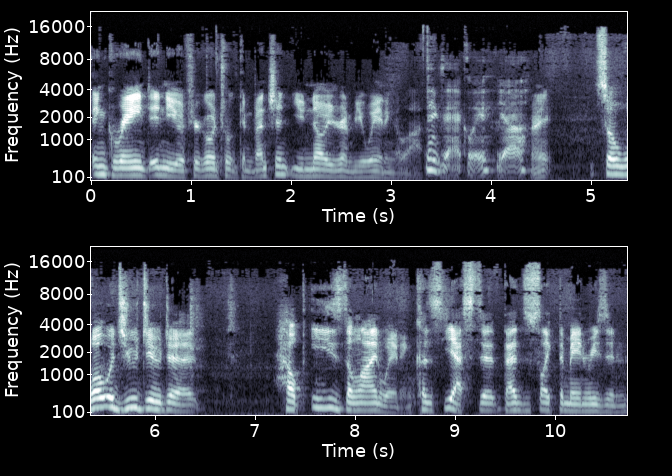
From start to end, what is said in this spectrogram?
ingrained in you if you're going to a convention, you know you're going to be waiting a lot, Exactly. Yeah. right? So what would you do to help ease the line waiting? Cuz yes, th- that's like the main reason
